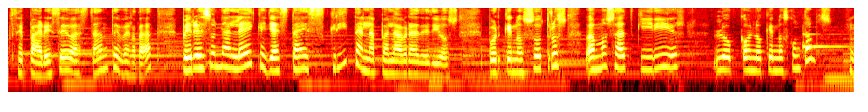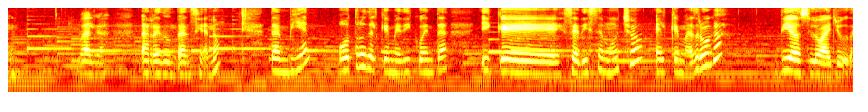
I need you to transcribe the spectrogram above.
Se parece bastante, ¿verdad? Pero es una ley que ya está escrita en la palabra de Dios, porque nosotros vamos a adquirir lo, con lo que nos juntamos. Valga la redundancia, ¿no? También otro del que me di cuenta y que se dice mucho, el que madruga, Dios lo ayuda.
